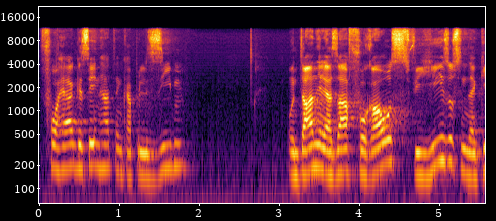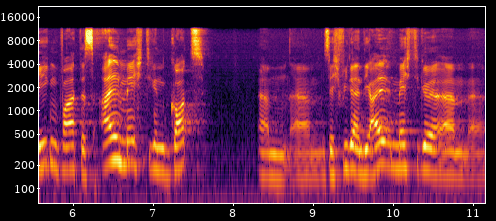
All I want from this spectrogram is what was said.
vorhergesehen hat in Kapitel 7. Und Daniel, er sah voraus, wie Jesus in der Gegenwart des allmächtigen Gott ähm, ähm, sich wieder in die allmächtige ähm, äh,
